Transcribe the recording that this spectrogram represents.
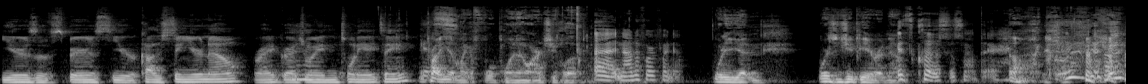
years of experience. You're a college senior now, right? Graduating mm-hmm. in 2018. Yes. You're probably getting like a 4.0, aren't you, Chloe? Uh, not a 4.0. What are you getting? Where's your GPA right now? It's close. It's not there. Oh my god! I hate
